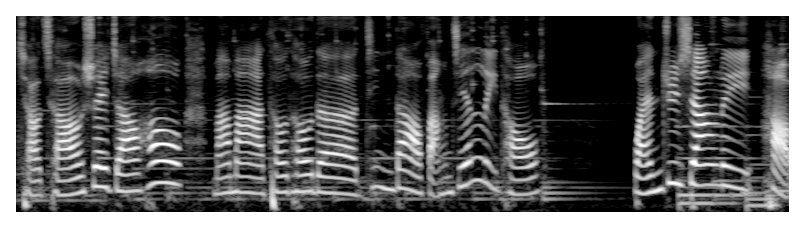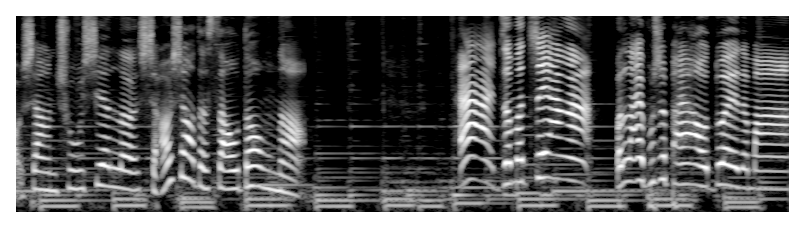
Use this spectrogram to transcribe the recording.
巧巧睡着后，妈妈偷偷地进到房间里头，玩具箱里好像出现了小小的骚动呢。怎么这样啊？本来不是排好队的吗？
